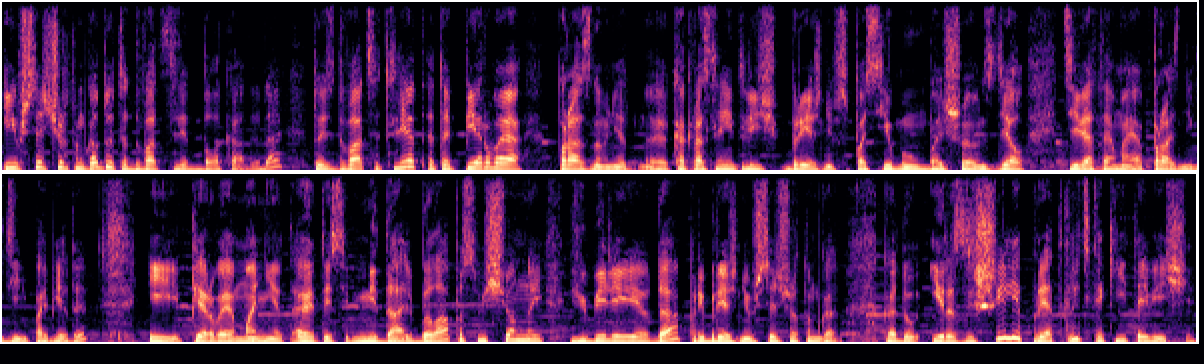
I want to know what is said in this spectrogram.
И в 64 году это 20 лет блокады, да? То есть 20 лет это первое празднование, э, как раз Леонид Ильич Брежнев, спасибо ему большое, он сделал 9 мая праздник День Победы. И первая монета, э, то медаль была посвященной юбилею, да, при Брежневе в 64 году. И разрешили приоткрыть какие-то вещи.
